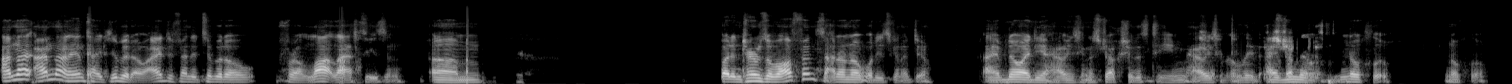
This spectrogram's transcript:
I'm not I'm not anti Thibodeau. I defended Thibodeau for a lot last season. Um, but in terms of offense, I don't know what he's going to do. I have no idea how he's going to structure this team, how he's going to lead. I have no, no clue. No clue.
